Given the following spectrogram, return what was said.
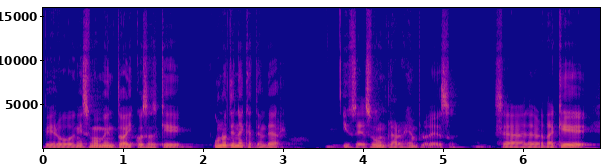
pero en ese momento hay cosas que uno tiene que atender. Y ustedes son un claro ejemplo de eso. O sea, de verdad que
